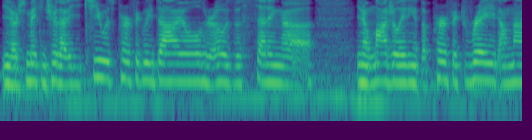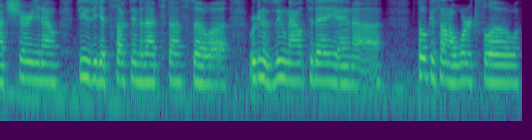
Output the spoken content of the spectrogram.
you know, just making sure that EQ is perfectly dialed, or oh, is this setting, uh, you know, modulating at the perfect rate? I'm not sure, you know. It's easy to get sucked into that stuff, so uh, we're going to zoom out today and uh, focus on a workflow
